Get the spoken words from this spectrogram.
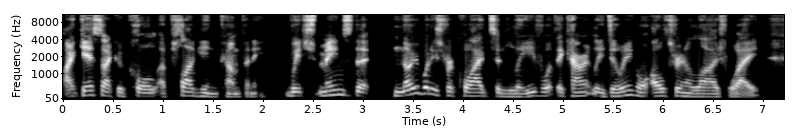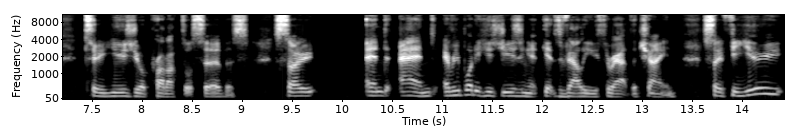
I guess I could call a plug-in company, which means that nobody's required to leave what they're currently doing or alter in a large way to use your product or service. So and and everybody who's using it gets value throughout the chain. So for you,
